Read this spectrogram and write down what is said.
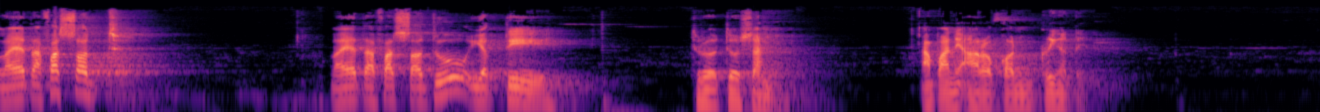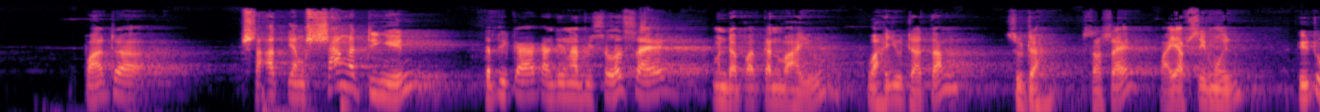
la yatafassad la yatafassadu yakti drodosan. Apane arokon keringete pada saat yang sangat dingin ketika kanjeng Nabi selesai mendapatkan wahyu wahyu datang sudah selesai simu itu itu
